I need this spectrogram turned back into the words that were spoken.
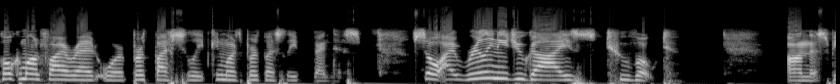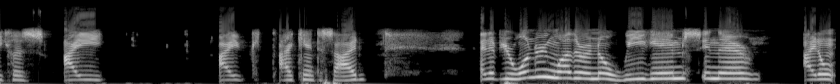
Pokemon Fire Red or Birth by Sleep, Kingdom Hearts Birth by Sleep Ventus. So I really need you guys to vote on this because I I I can't decide. And if you're wondering why there are no Wii games in there, I don't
